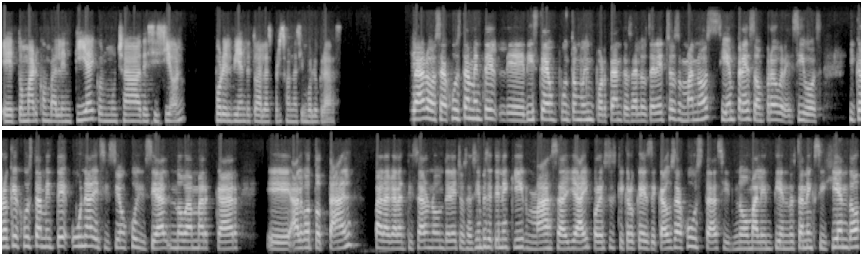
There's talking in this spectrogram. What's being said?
eh, tomar con valentía y con mucha decisión por el bien de todas las personas involucradas. Claro, o sea, justamente le diste a un punto muy importante, o sea, los derechos humanos siempre son progresivos y creo que justamente una decisión judicial no va a marcar eh, algo total para garantizar un derecho. O sea, siempre se tiene que ir más allá y por eso es que creo que desde causa justa, si no malentiendo, están exigiendo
